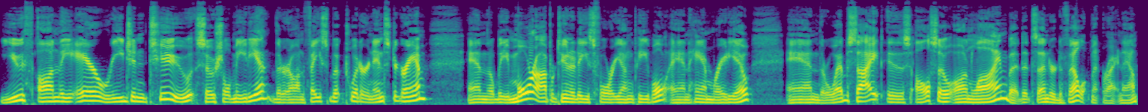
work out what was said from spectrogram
Youth on the Air Region 2 social media. They're on Facebook, Twitter, and Instagram. And there'll be more opportunities for young people and ham radio. And their website is also online, but it's under development right now.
